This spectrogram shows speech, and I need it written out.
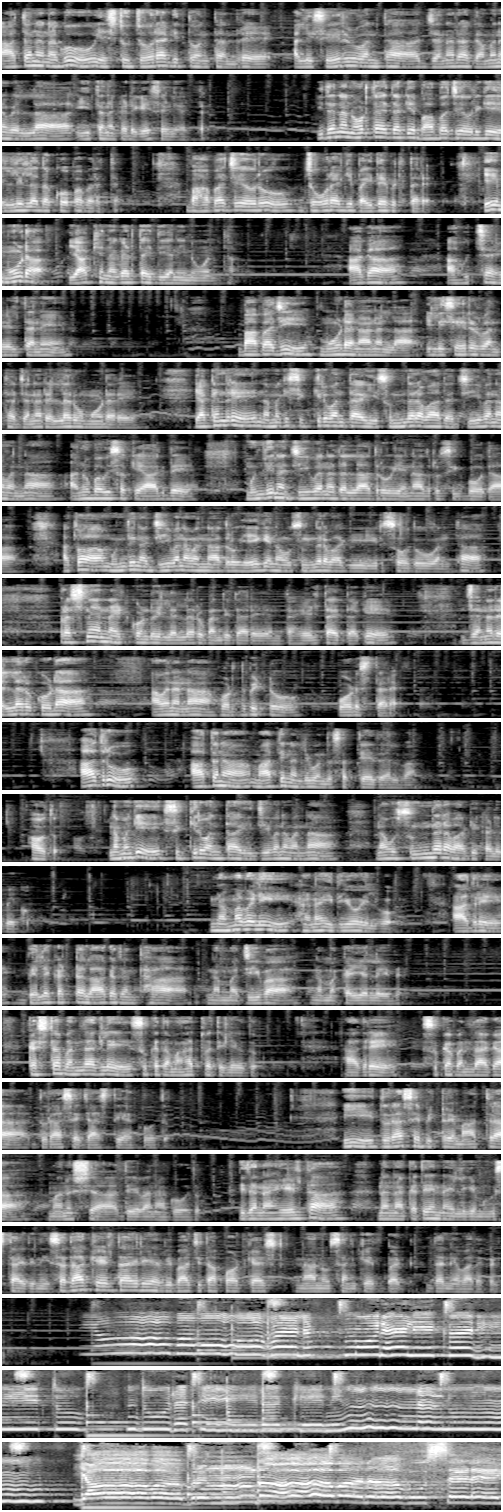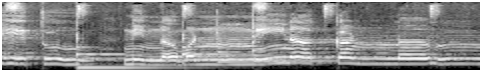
ಆತನ ನಗು ಎಷ್ಟು ಜೋರಾಗಿತ್ತು ಅಂತಂದರೆ ಅಲ್ಲಿ ಸೇರಿರುವಂಥ ಜನರ ಗಮನವೆಲ್ಲ ಈತನ ಕಡೆಗೆ ಸೆಳೆಯುತ್ತೆ. ಇದನ್ನು ನೋಡ್ತಾ ಇದ್ದಾಗೆ ಬಾಬಾಜಿ ಅವರಿಗೆ ಎಲ್ಲಿಲ್ಲದ ಕೋಪ ಬರುತ್ತೆ. ಬಾಬಾಜಿಯವರು ಜೋರಾಗಿ ಬೈದೇ ಬಿಡ್ತಾರೆ. ಏ ಮೂಡ ಯಾಕೆ ನಗಾಡ್ತಾ ಇದ್ದೀಯ ನೀನು ಅಂತ. ಆಗ ಆ ಹುಚ್ಚ ಹೇಳ್ತಾನೆ ಬಾಬಾಜಿ, ಮೂಢ ನಾನಲ್ಲ. ಇಲ್ಲಿ ಸೇರಿರುವಂಥ ಜನರೆಲ್ಲರೂ ಮೂಡರೆ ಯಾಕಂದರೆ ನಮಗೆ ಸಿಕ್ಕಿರುವಂಥ ಈ ಸುಂದರವಾದ ಜೀವನವನ್ನು ಅನುಭವಿಸೋಕೆ ಆಗದೆ ಮುಂದಿನ ಜೀವನದಲ್ಲಾದರೂ ಏನಾದರೂ ಸಿಗ್ಬೋದಾ? ಅಥವಾ ಮುಂದಿನ ಜೀವನವನ್ನಾದರೂ ಹೇಗೆ ನಾವು ಸುಂದರವಾಗಿ ಇರಿಸೋದು ಅಂತ ಪ್ರಶ್ನೆಯನ್ನು ಇಟ್ಕೊಂಡು ಇಲ್ಲೆಲ್ಲರೂ ಬಂದಿದ್ದಾರೆ ಅಂತ ಹೇಳ್ತಾ ಇದ್ದಾಗೆ ಜನರೆಲ್ಲರೂ ಕೂಡ ಅವನನ್ನು ಹೊಡೆದುಬಿಟ್ಟು ಓಡಿಸ್ತಾರೆ. ಆದರೂ ಆತನ ಮಾತಿನಲ್ಲಿ ಒಂದು ಸತ್ಯ ಇದೆ ಅಲ್ವಾ? ಹೌದು. ನಮಗೆ ಸಿಕ್ಕಿರುವಂಥ ಈ ಜೀವನವನ್ನು ನಾವು ಸುಂದರವಾಗಿ ಕಳಿಬೇಕು. ನಮ್ಮ ಬಳಿ ಹಣ ಇದೆಯೋ ಇಲ್ವೋ, ಆದರೆ ಬೆಲೆ ಕಟ್ಟಲಾಗದಂತಹ ನಮ್ಮ ಜೀವ ನಮ್ಮ ಕೈಯಲ್ಲೇ ಇದೆ. ಕಷ್ಟ ಬಂದಾಗಲೇ ಸುಖದ ಮಹತ್ವ ತಿಳಿಯುವುದು. ಆದರೆ ಸುಖ ಬಂದಾಗ ದುರಾಸೆ ಜಾಸ್ತಿ ಆಗುವುದು. ಈ ದುರಾಸೆ ಬಿಟ್ಟರೆ ಮಾತ್ರ ಮನುಷ್ಯ ದೇವನಾಗುವುದು. ಇದನ್ನು ಹೇಳ್ತಾ ನನ್ನ ಕಥೆಯನ್ನು ಇಲ್ಲಿಗೆ ಮುಗಿಸ್ತಾ ಇದ್ದೀನಿ. ಸದಾ ಕೇಳ್ತಾ ಇರಿ ಅವಿಭಾಜಿತ ಪಾಡ್ಕಾಸ್ಟ್ ನಾನು ಸಂಕೇತ್ ಭಟ್. ಧನ್ಯವಾದಗಳು. ಮುರಳಿ ಕರೆಯಿತು ದೂರ மண்ணின கண்ணனும்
